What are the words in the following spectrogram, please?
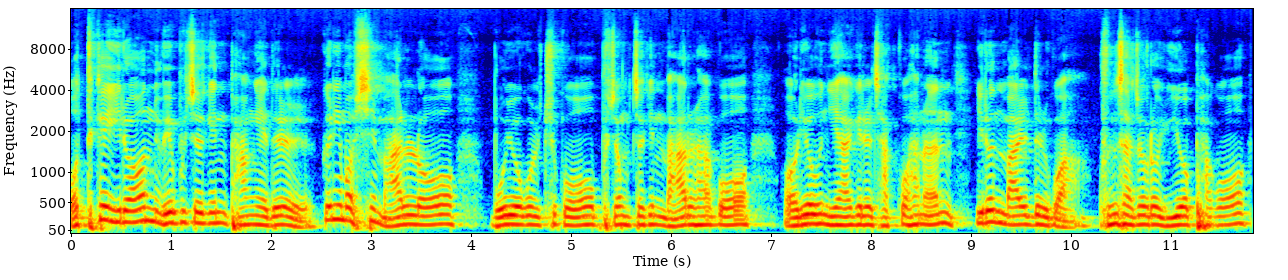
어떻게 이런 외부적인 방해들 끊임없이 말로 모욕을 주고 부정적인 말을 하고 어려운 이야기를 자꾸 하는 이런 말들과 군사적으로 위협하고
